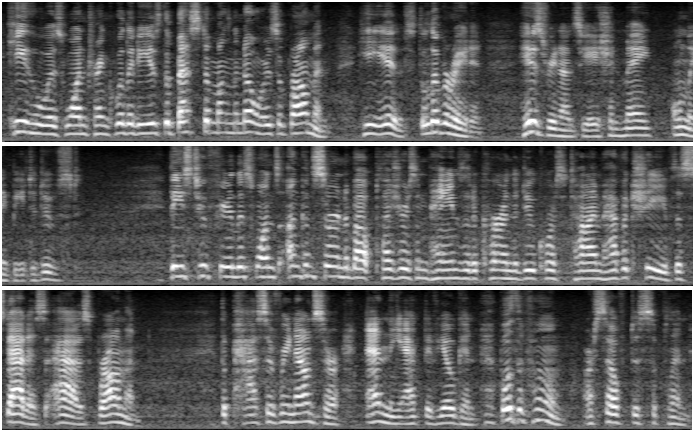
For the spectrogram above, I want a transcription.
he who has won tranquillity is the best among the knowers of Brahman. He is the liberated. His renunciation may only be deduced. These two fearless ones, unconcerned about pleasures and pains that occur in the due course of time, have achieved the status as Brahman. The passive renouncer and the active yogin, both of whom are self-disciplined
